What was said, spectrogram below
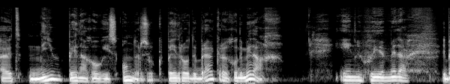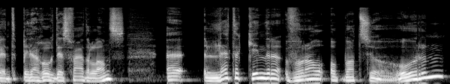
uit nieuw pedagogisch onderzoek. Pedro de Bruikere, goedemiddag. Een goedemiddag. Je bent pedagoog des vaderlands. Eh, letten kinderen vooral op wat ze horen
